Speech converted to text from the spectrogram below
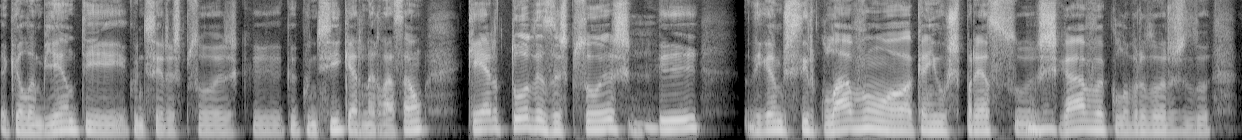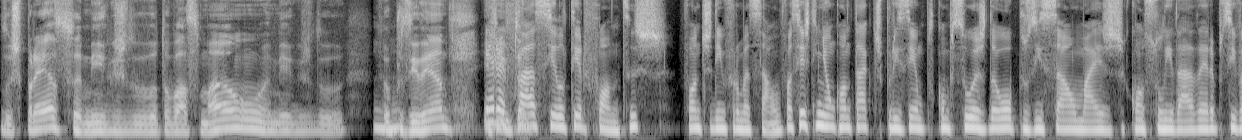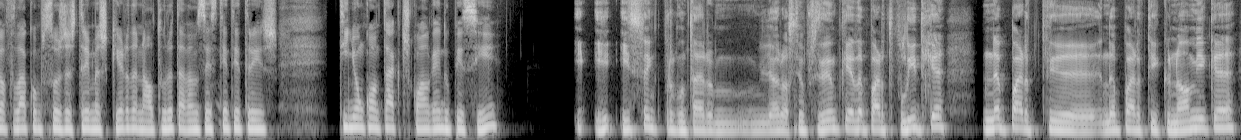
eh, aquele ambiente e conhecer as pessoas que, que conheci, quer na redação, quer todas as pessoas que digamos, circulavam ou a quem o Expresso uhum. chegava, colaboradores do, do Expresso, amigos do Dr. Balsemão, amigos do uhum. seu presidente. Era Enfim, fácil ter fontes? Fontes de informação. Vocês tinham contactos, por exemplo, com pessoas da oposição mais consolidada? Era possível falar com pessoas da extrema-esquerda? Na altura estávamos em 73. Tinham contactos com alguém do PC? Isso tem que perguntar melhor ao Sr. Presidente, que é da parte política. Na parte, na parte económica,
